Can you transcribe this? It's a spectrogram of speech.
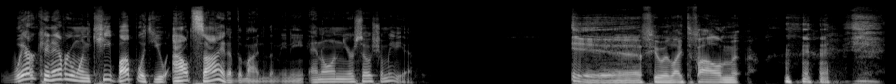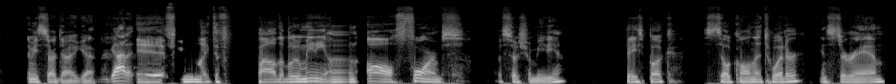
where can everyone keep up with you outside of the Mind of the Meanie and on your social media? If you would like to follow me, let me start that again. You got it. If you would like to follow the Blue Meanie on all forms of social media, Facebook, still calling it Twitter, Instagram,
